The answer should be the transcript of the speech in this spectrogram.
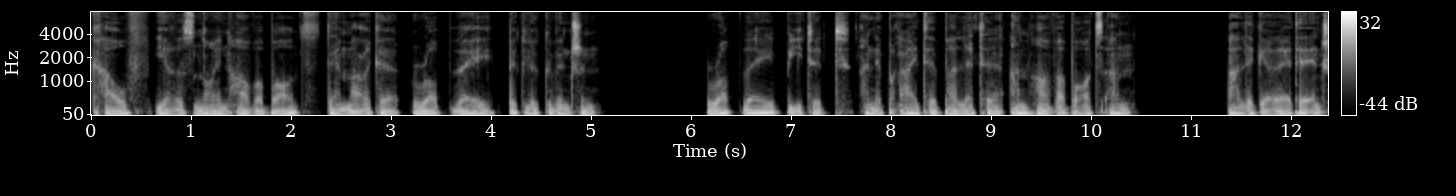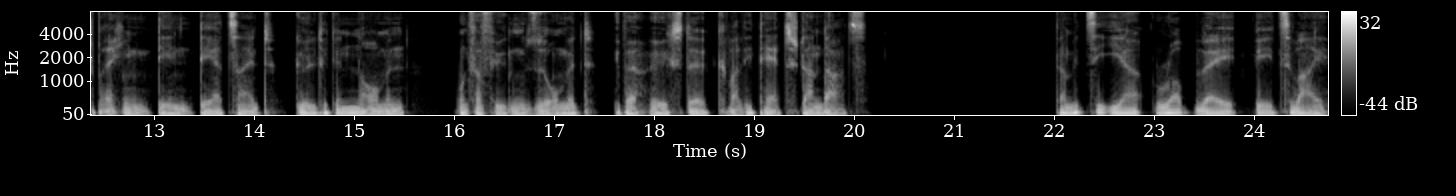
Kauf Ihres neuen Hoverboards der Marke Robway beglückwünschen. Robway bietet eine breite Palette an Hoverboards an. Alle Geräte entsprechen den derzeit gültigen Normen und verfügen somit über höchste Qualitätsstandards. Damit Sie Ihr Robway W2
